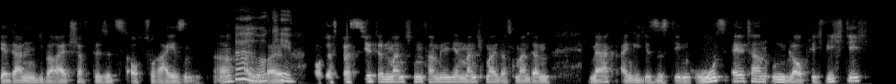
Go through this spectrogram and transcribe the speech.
der dann die Bereitschaft besitzt, auch zu reisen. Ja? Ah, also, okay. weil auch das passiert in manchen Familien manchmal, dass man dann merkt, eigentlich ist es den Großeltern unglaublich wichtig.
